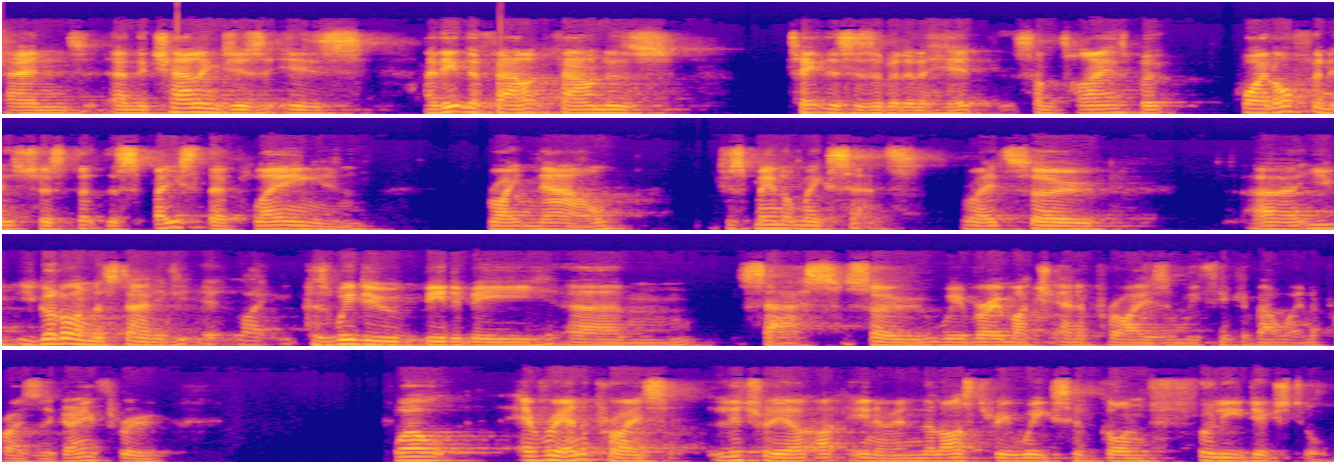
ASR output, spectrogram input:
And, and the challenge is, is I think the founders take this as a bit of a hit sometimes, but quite often it's just that the space they're playing in right now just may not make sense, right? So uh, you you got to understand if you, like because we do B two B um, SaaS, so we're very much enterprise, and we think about what enterprises are going through. Well, every enterprise, literally, uh, uh, you know, in the last three weeks, have gone fully digital,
